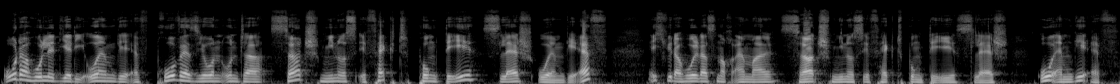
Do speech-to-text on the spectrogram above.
oder hole dir die OMGF Pro Version unter search-effekt.de slash OMGF. Ich wiederhole das noch einmal, search-effekt.de slash OMGF.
